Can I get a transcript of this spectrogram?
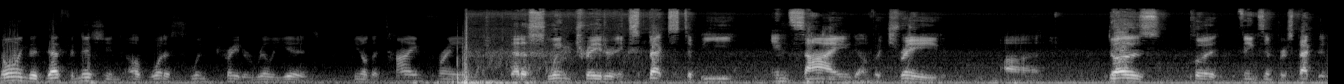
knowing the definition of what a swing trader really is. You know, the time frame that a swing trader expects to be inside of a trade uh, does put things in perspective.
